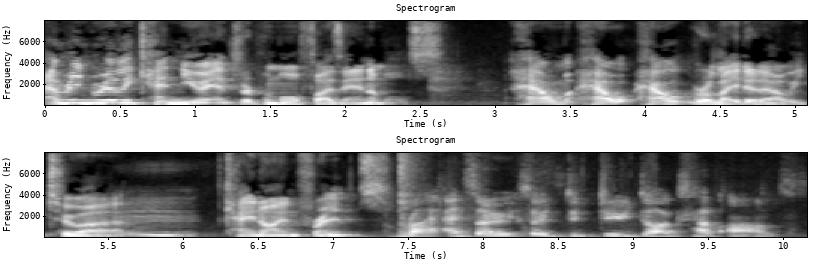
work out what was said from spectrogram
I mean, really, can you anthropomorphize animals? How how how related are we to a? Hmm. Canine friends? Right, and so so do, do dogs have arms?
